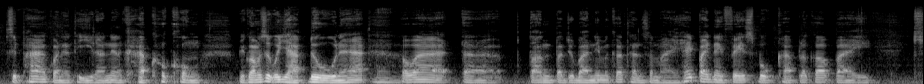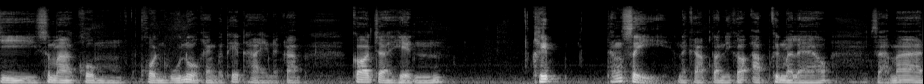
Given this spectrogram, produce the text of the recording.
15กว่านาทีแล้วเนี่ยนะครับก็คงมีความรู้สึกว่าอยากดูนะฮะ เพราะว่าเอ่อตอนปัจจุบันนี้มันก็ทันสมัยให้ไปใน Facebook ครับ แล้วก็ไปคีย์สมาคมคนหูหนวกแห่งประเทศไทยนะครับ ก็จะเห็นคลิปทั้ง 4 นะครับ ตอนนี้ก็อัพขึ้นมาแล้ว สามารถ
